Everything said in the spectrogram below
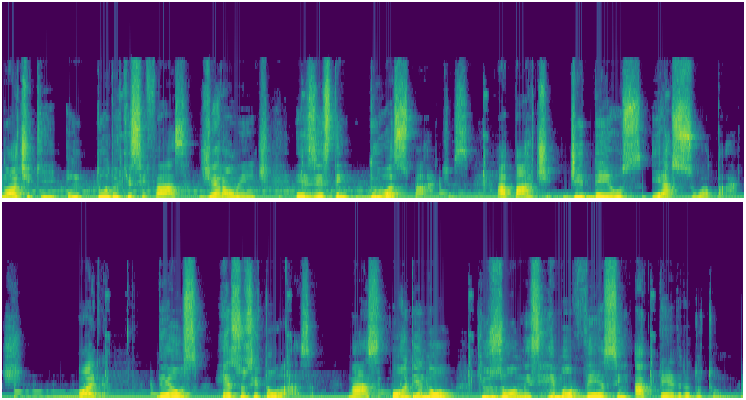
Note que em tudo que se faz, geralmente existem duas partes: a parte de Deus e a sua parte. Olha, Deus ressuscitou Lázaro, mas ordenou que os homens removessem a pedra do túmulo.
